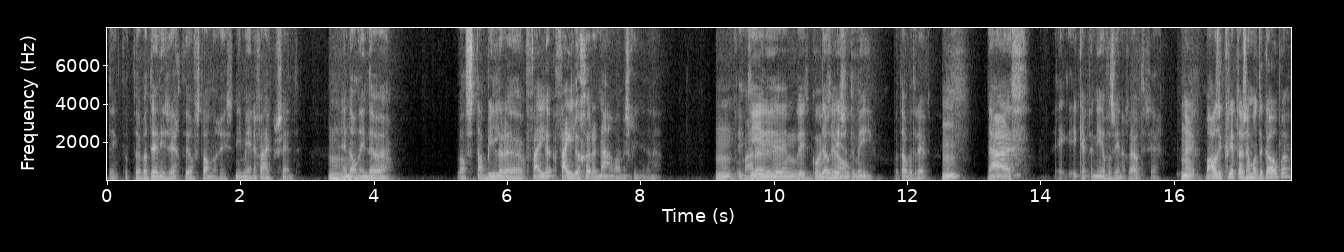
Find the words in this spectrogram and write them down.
denk dat uh, wat Danny zegt heel verstandig is. Niet meer dan 5%. Mm. En dan in de wat stabielere, veiligere namen misschien inderdaad. Mm, maar, Ethereum, uh, Bitcoin don't zelf. listen to me, wat dat betreft. Hmm? Nou, ik, ik heb er niet heel veel zinnig over te zeggen. Nee. Maar als ik crypto zou moeten kopen,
